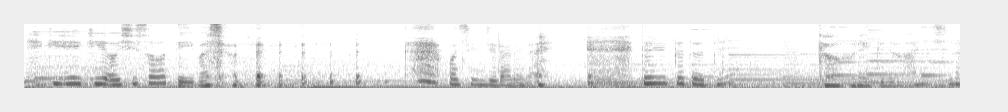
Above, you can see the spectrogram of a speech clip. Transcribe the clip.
平気平気美味しそうって言いますよね。もう信じられない。ということでコーンフレークのお話は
